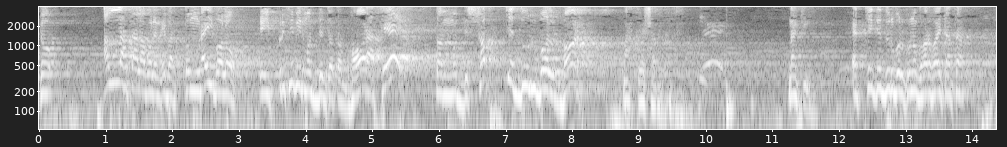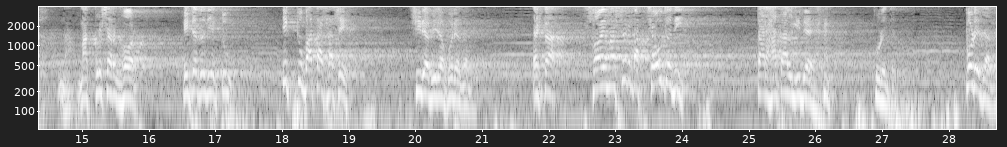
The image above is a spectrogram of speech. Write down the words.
তো আল্লাহ তালা বলেন, এবার তোমরাই বলো, এই পৃথিবীর মধ্যে যত ঘর আছে তার মধ্যে সবচেয়ে দুর্বল ঘর মাক্রসার ঘর। নাকি? এর চাইতে দুর্বল কোনো ঘর হয় চাচা? না মাক্রসার ঘর। এটা যদি একটু একটু বাতাস আসে সিরা বিরা পড়ে যাবে। একটা ছয় মাসের বাচ্চাও যদি তার হাত আলগি দেয়, পড়ে যাবে। পড়ে যাবে।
